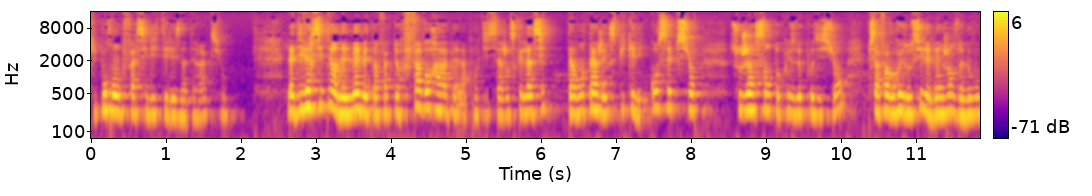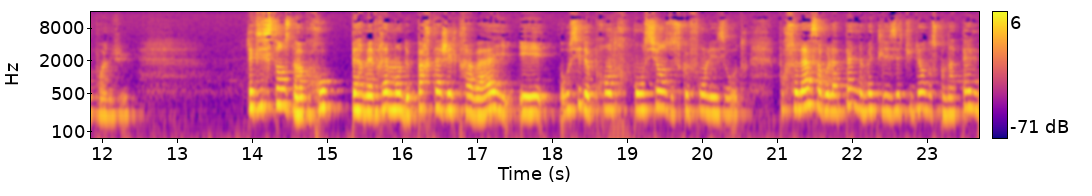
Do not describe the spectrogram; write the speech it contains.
qui pourront faciliter les interactions. La diversité en elle-même est un facteur favorable à l'apprentissage, en ce qu'elle incite davantage à expliquer les conceptions sous-jacentes aux prises de position, puis ça favorise aussi l'émergence de nouveaux points de vue. L'existence d'un groupe permet vraiment de partager le travail et aussi de prendre conscience de ce que font les autres. Pour cela, ça vaut la peine de mettre les étudiants dans ce qu'on appelle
